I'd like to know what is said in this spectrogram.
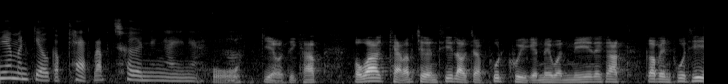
เนี่ยมันเกี่ยวกับแขกรับเชิญยังไงเนี่ย โหเกี่ยวสิครับเพ ราะว่าแขกรับเชิญที่เราจะพูดคุยกันในวันนี้นะครับ ก็เป็นผู้ที่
